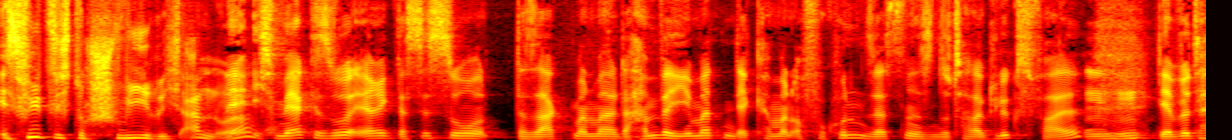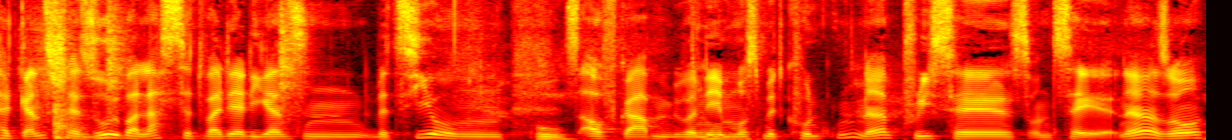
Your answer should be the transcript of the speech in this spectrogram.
es fühlt sich doch schwierig an, oder? Ich merke so, Erik, das ist so, da sagt man mal, da haben wir jemanden, der kann man auch vor Kunden setzen, das ist ein totaler Glücksfall. Mhm. Der wird halt ganz schnell so überlastet, weil der die ganzen Beziehungsaufgaben übernehmen muss mit Kunden, ne? Pre-Sales und Sale, ne, so.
